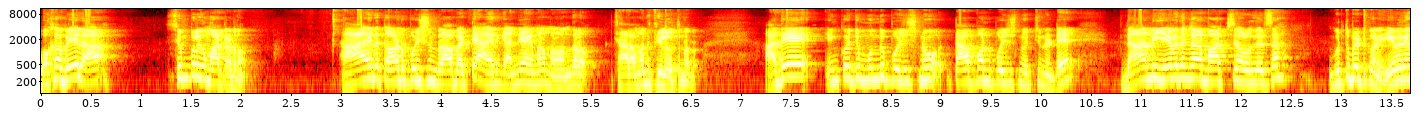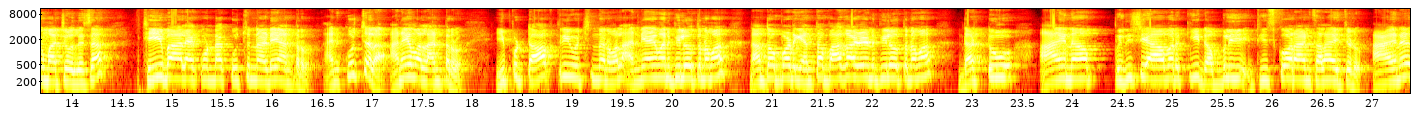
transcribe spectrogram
ఒకవేళ సింపుల్గా మాట్లాడదాం. ఆయన థర్డ్ పొజిషన్ రాబట్టి ఆయనకి అన్యాయం అని మనం అందరం చాలామంది ఫీల్ అవుతున్నారు. అదే ఇంకొంచెం ముందు పొజిషను టాప్ వన్ పొజిషన్ వచ్చినట్టే దాన్ని ఏ విధంగా మార్చేవాళ్ళు తెలుసా? గుర్తుపెట్టుకోండి ఏ విధంగా మార్చేవాళ్ళు తెలుసా? చెయ్యి బాగాలేకుండా కూర్చున్నాడే అంటారు. ఆయన కూర్చోలా అనే వాళ్ళు అంటారు. ఇప్పుడు టాప్ త్రీ వచ్చిన దానివల్ల అన్యాయం అని ఫీల్ అవుతున్నామా? దాంతోపాటు ఎంత బాగా ఆడాడని ఫీల్ అవుతున్నామా? దట్టు ఆయన పిలిచి ఆవర్కి డబ్బులు తీసుకోరా అని సలహా ఇచ్చాడు. ఆయన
